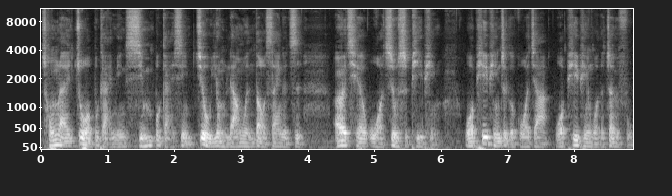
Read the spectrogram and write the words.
从来做不改名，行不改姓，就用梁文道三个字。而且我就是批评，我批评这个国家，我批评我的政府，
